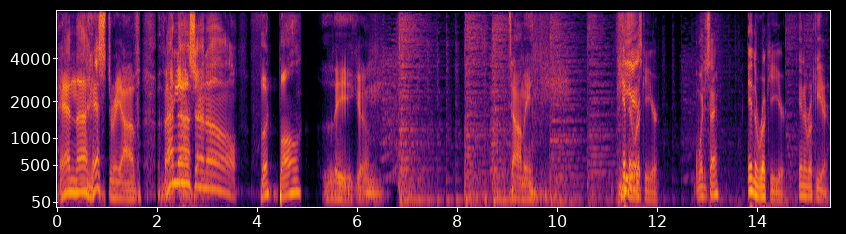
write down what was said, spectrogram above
in the history of the National Football League. Tommy. In the is- rookie year. What'd you say? In the rookie year. In a rookie year.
